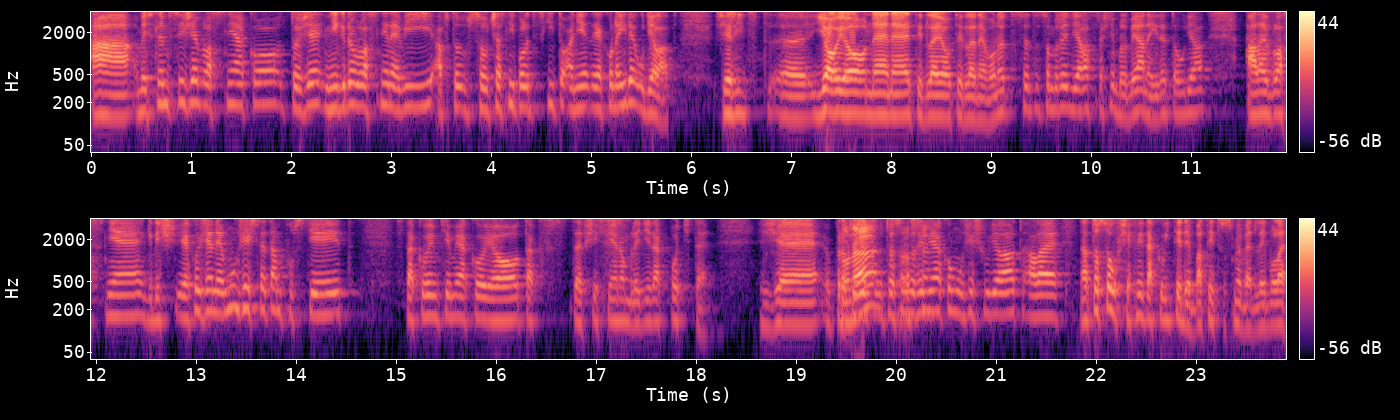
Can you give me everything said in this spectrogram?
A myslím si, že vlastně jako to, že nikdo vlastně neví a v, to, v současný politický to ani jako nejde udělat, že říct eh, jo, jo, ne, ne, tyhle jo, tyhle ne. Ono to se to samozřejmě dělá strašně blbě a nejde to udělat, ale vlastně, když, jakože nemůžeš se tam pustit s takovým tím jako jo, tak jste všichni jenom lidi, tak pojďte že protože no ne, to, to samozřejmě vlastně. jako můžeš udělat, ale na to jsou všechny takové ty debaty, co jsme vedli, vole,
